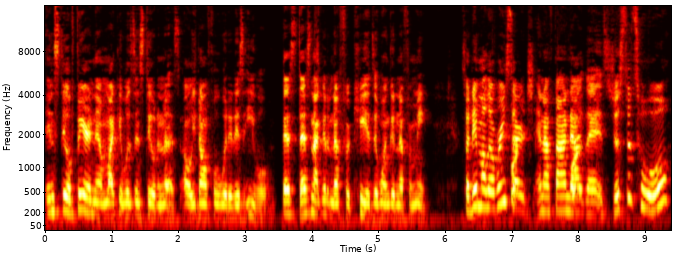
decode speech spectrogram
instill fear in them like it was instilled in us. Oh, you don't fool with it; it's evil. That's that's not good enough for kids. It wasn't good enough for me. So I did my little research and I found right. out that it's just a tool.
